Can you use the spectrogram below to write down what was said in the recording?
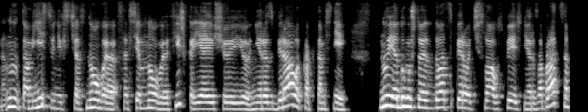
ну, там есть у них сейчас новая, совсем новая фишка, я еще ее не разбирала, как там с ней, но я думаю, что я 21 числа успею с ней разобраться,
